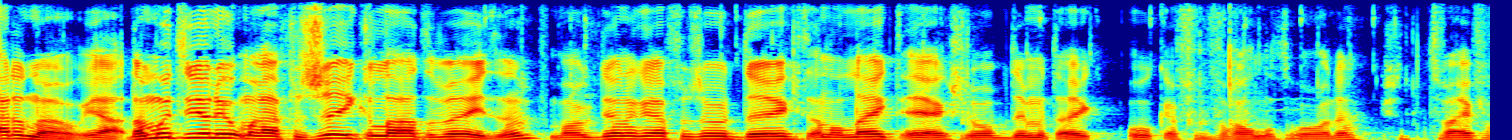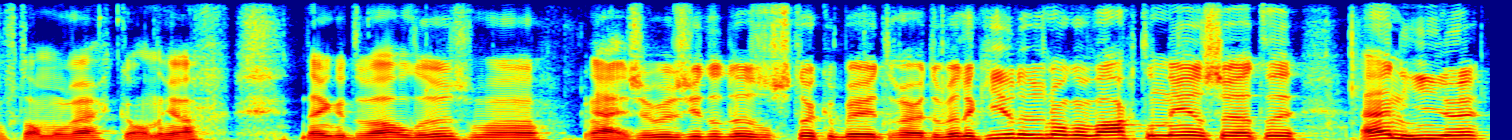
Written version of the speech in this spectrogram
I don't know. Ja, dan moeten jullie ook maar even zeker laten weten. Maar ik dit nog even zo dicht en dan lijkt ergens op. Dit moet eigenlijk ook even veranderd worden. Ik twijfel of het allemaal weg kan. Ja, denk het wel dus. Maar ja, zo ziet er dus al stukken beter uit. Dan wil ik hier dus nog een wachtel neerzetten. En hier,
